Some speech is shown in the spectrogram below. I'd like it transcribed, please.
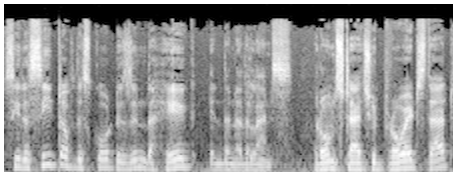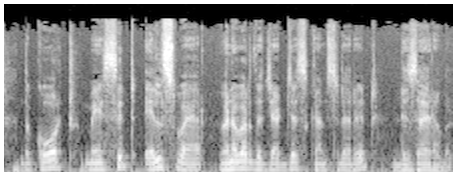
See, the seat of this court is in The Hague in the Netherlands. Rome Statute provides that the court may sit elsewhere whenever the judges consider it desirable.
